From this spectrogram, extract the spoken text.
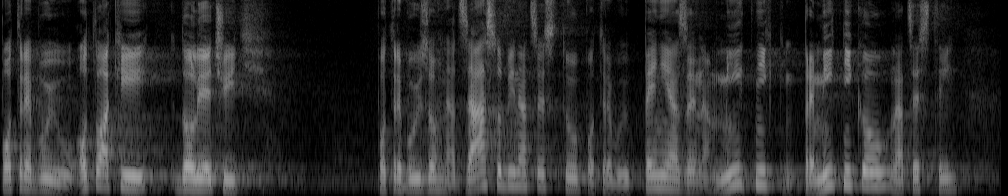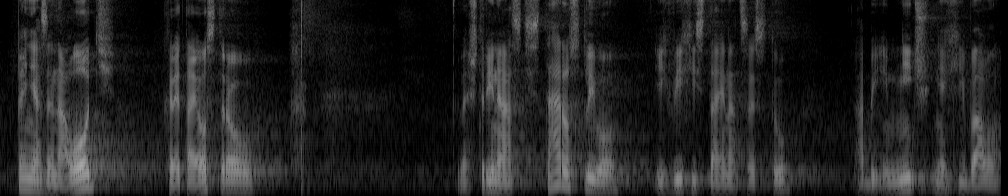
potrebujú otlaky doliečiť, potrebujú zohnať zásoby na cestu, potrebujú peniaze na mýtnik, pre mýtnikov na cesty, peniaze na loď, Kretaj ostrov. Veš 13. Starostlivo ich vychystaj na cestu, aby im nič nechýbalo.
